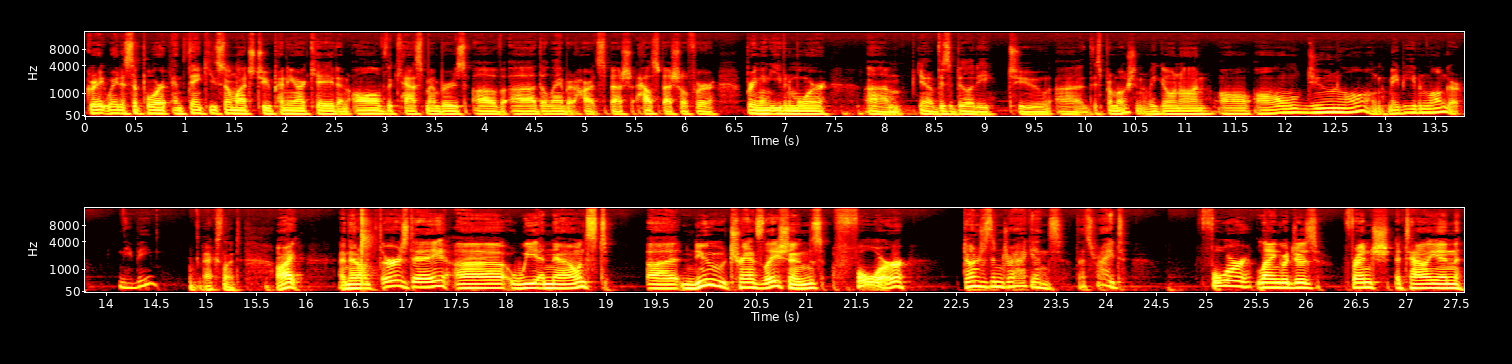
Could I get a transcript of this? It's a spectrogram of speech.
great way to support and thank you so much to penny arcade and all of the cast members of uh, the lambert Hart special house special for bringing even more um, you know visibility to uh, this promotion. It'll be going on all, all june long maybe even longer. Maybe. excellent. All right. And then on thursday uh, we announced uh, new translations for dungeons and dragons. That's right. Four languages French, Italian,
